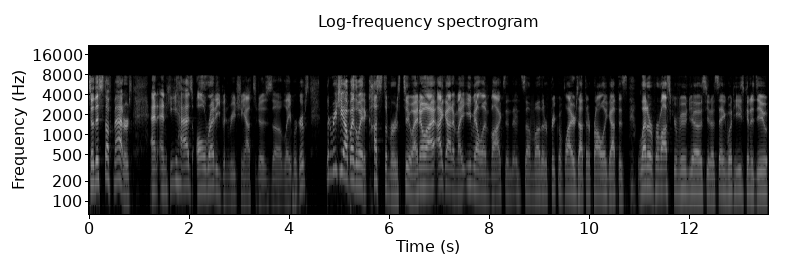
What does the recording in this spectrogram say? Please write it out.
so this stuff matters. And and he has already been reaching out to those uh, labor groups. Been reaching out by the way to customers too. I know i, I got in my email inbox and, and some other frequent flyers out there probably got this letter from oscar munoz you know saying what he's going to do.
